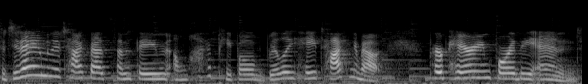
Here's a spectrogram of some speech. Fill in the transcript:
So today I'm going to talk about something a lot of people really hate talking about, preparing for the end.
